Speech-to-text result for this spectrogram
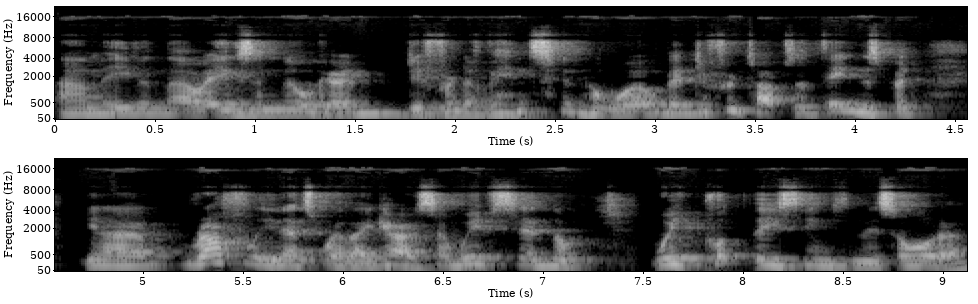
Um, even though eggs and milk are different events in the world, they're different types of things, but you know, roughly that's where they go. So we've said, look, we've put these things in this order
